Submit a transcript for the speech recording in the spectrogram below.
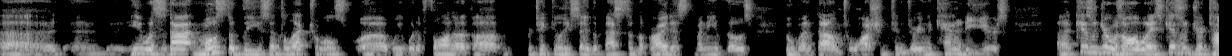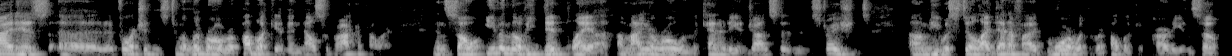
uh, he was not most of these intellectuals uh, we would have thought of um, particularly say the best and the brightest many of those who went down to washington during the kennedy years uh, kissinger was always kissinger tied his fortunes to a liberal republican in nelson rockefeller and so, even though he did play a, a minor role in the Kennedy and Johnson administrations, um, he was still identified more with the Republican Party, and so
